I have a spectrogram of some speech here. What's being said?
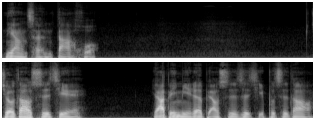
酿成大祸。九到十节，亚比米勒表示自己不知道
